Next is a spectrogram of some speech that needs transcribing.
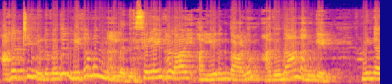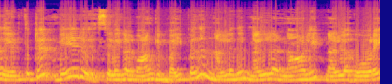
அகற்றி விடுவது மிகவும் நல்லது. சிலைகளாய் இருந்தாலும் அதுதான் அங்கே. நீங்க அதை எடுத்துட்டு வேறு சிலைகள் வாங்கி வைப்பது நல்லது. நல்ல நாளில் நல்ல ஹோரை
